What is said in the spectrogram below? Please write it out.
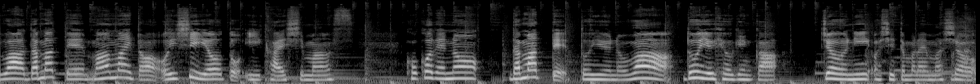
ーは黙ってマーマイトは美味しいよと言い返します。ここでの黙ってというのはどういう表現か、ジョーに教えてもらいましょう。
